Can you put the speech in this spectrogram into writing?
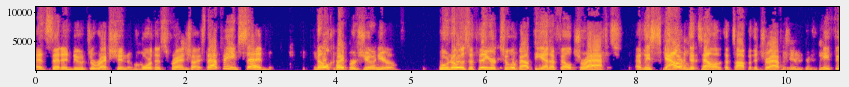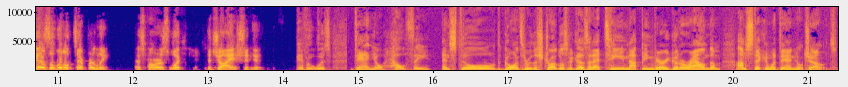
and set a new direction for this franchise. That being said, Mel Kiper Jr., who knows a thing or two about the NFL draft, at least scouting the talent at the top of the draft, he feels a little differently as far as what the Giants should do if it was Daniel healthy and still going through the struggles because of that team not being very good around them, I'm sticking with Daniel Jones.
